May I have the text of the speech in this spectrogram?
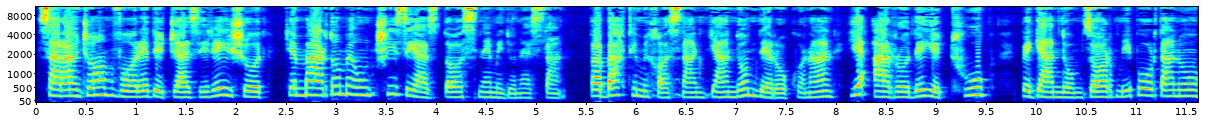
سرانجام وارد جزیره شد که مردم اون چیزی از داس نمی‌دونستن و وقتی می‌خواستن گندم درو کنن یه اراده توپ به گندمزار میبردن و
